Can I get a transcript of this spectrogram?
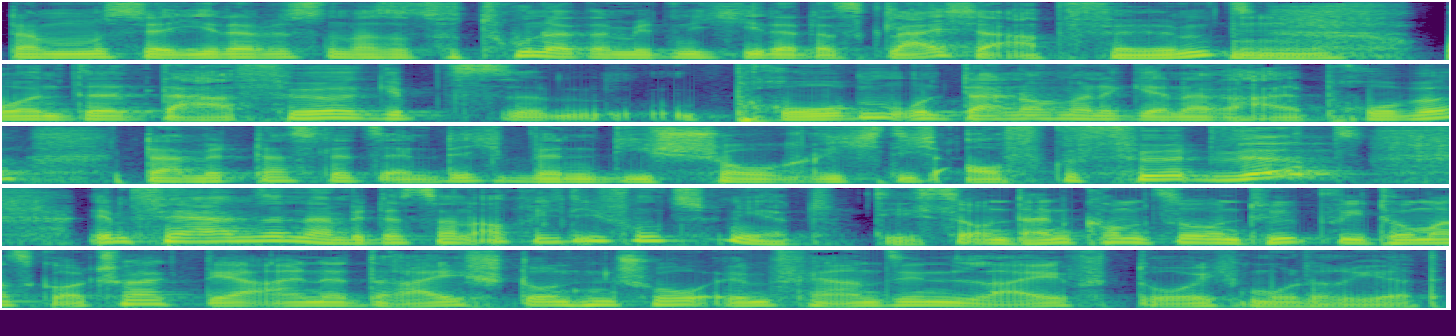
dann muss ja jeder wissen, was er zu tun hat, damit nicht jeder das Gleiche abfilmt. Mhm. Und äh, dafür gibt's äh, Proben und dann nochmal eine Generalprobe, damit das letztendlich, wenn die Show richtig aufgeführt wird, im Fernsehen, damit es dann auch richtig funktioniert. Siehst du, und dann kommt so ein Typ wie Thomas Gottschalk, der eine Drei-Stunden-Show im Fernsehen live durchmoderiert,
